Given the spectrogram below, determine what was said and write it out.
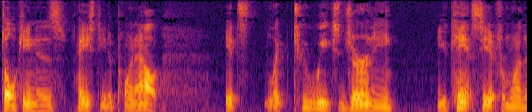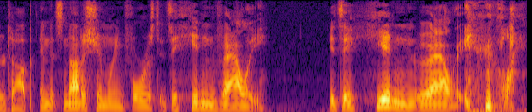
Tolkien is hasty to point out. It's like two weeks' journey. You can't see it from Weathertop, and it's not a shimmering forest, it's a hidden valley. It's a hidden valley. like,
